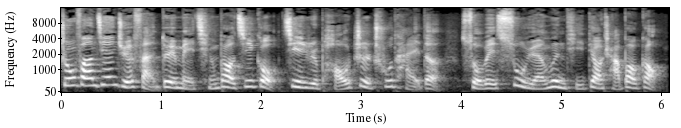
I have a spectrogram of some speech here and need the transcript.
中方坚决反对美情报机构近日炮制出台的所谓溯源问题调查报告。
